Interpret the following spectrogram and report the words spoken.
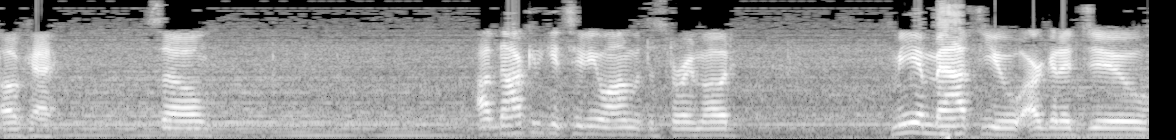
Okay. So, I'm not going to continue on with the story mode. Me and Matthew are going to do.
